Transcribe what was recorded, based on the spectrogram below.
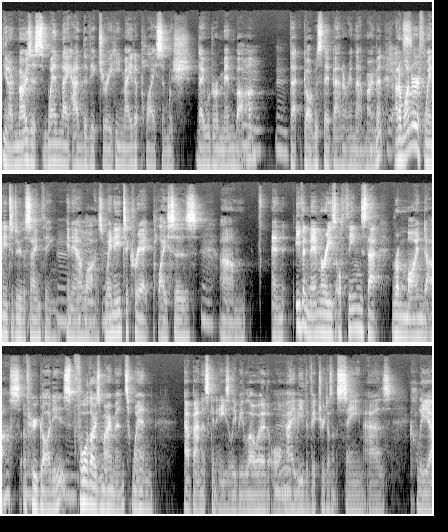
you know, Moses when they had the victory. He made a place in which they would remember mm, mm. that God was their banner in that moment. Mm, and I wonder if we need to do the same thing in our lives. We need to create places um, and even memories or things that remind us of who mm. God is mm. for those moments when our banners can easily be lowered, or mm. maybe the victory doesn't seem as clear,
